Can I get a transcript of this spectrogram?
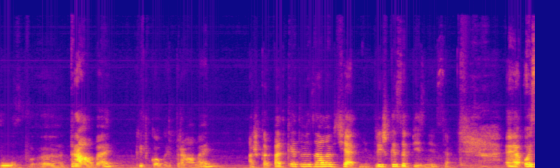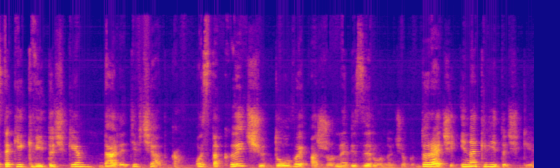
був е, травень, квітковий травень, а шкарпетки я дов'язала в червні, трішки запізнююся. Е, ось такі квіточки. Далі, дівчатка, ось такий чудовий ажурний візеруночок. До речі, і на квіточки,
